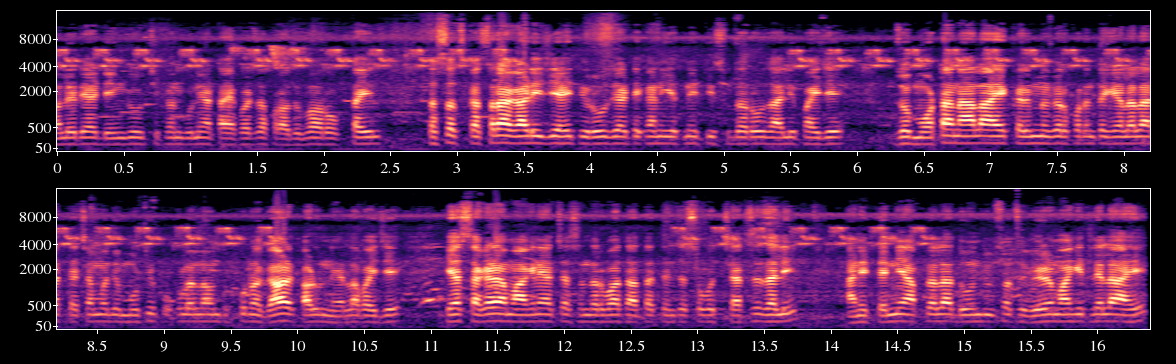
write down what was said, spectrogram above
मलेरिया डेंग्यू चिकनगुनिया टायफॉईडचा प्रादुर्भाव रोखता येईल. तसंच कचरा गाडी जी आहे ती रोज या ठिकाणी येत नाही तीसुद्धा रोज आली पाहिजे. जो मोठा नाला आहे करीमनगरपर्यंत गेलेला त्याच्यामध्ये मोठी पोकळं लावून तो पूर्ण गाळ काढून न्यायला पाहिजे. या सगळ्या मागण्याच्या संदर्भात आता त्यांच्यासोबत चर्चा झाली आणि त्यांनी आपल्याला दोन दिवसाचा वेळ मागितलेला आहे.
